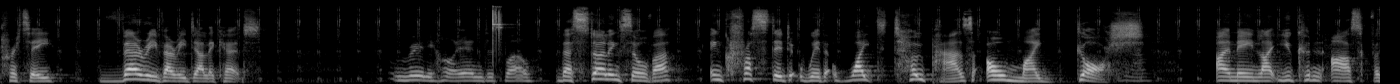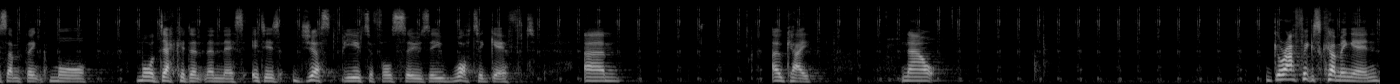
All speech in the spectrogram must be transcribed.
pretty, very, very delicate. Really high end as well. They're sterling silver, encrusted with white topaz. Oh my gosh. I mean, like you couldn't ask for something more, more decadent than this. It is just beautiful, Suzie. What a gift. Um, Okay. Now, graphics coming in.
